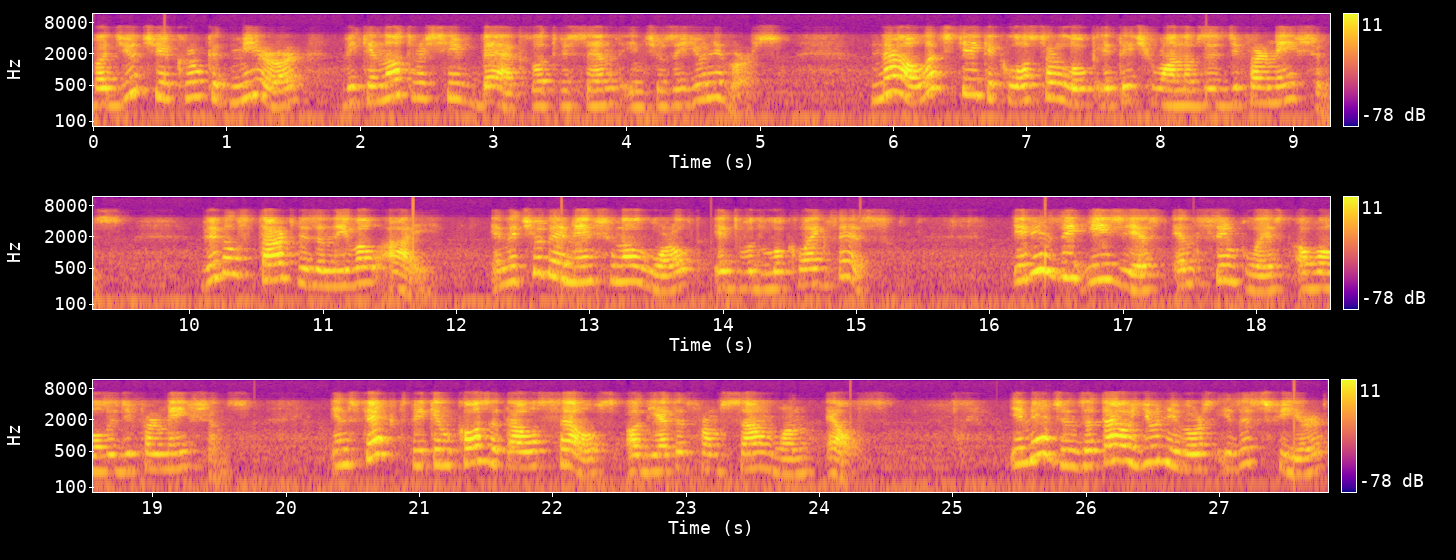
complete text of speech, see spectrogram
but due to a crooked mirror, we cannot receive back what we send into the universe. Now, let's take a closer look at each one of these deformations. We will start with an evil eye. In a two-dimensional world, it would look like this. It is the easiest and simplest of all the deformations. In fact, we can cause it ourselves or get it from someone else. Imagine that our universe is a sphere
